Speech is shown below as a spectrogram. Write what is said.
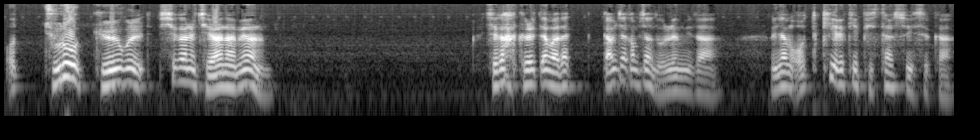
어, 주로 교육을 시간을 제한하면 제가 그럴 때마다 깜짝깜짝 놀랍니다. 왜냐하면 어떻게 이렇게 비슷할 수 있을까?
